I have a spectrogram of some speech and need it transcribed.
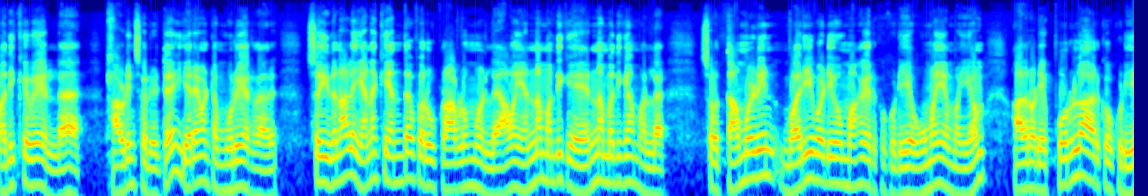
மதிக்கவே இல்லை. அப்படின்னு சொல்லிட்டு இறைவன்ட்ட முறையிடுறாரு. ஸோ இதனால் எனக்கு எந்த ஒரு ப்ராப்ளமும் இல்லை. அவன் என்ன மதிக்க என்ன மதிக்காமல் இல்லை. ஸோ தமிழின் வரி வடிவமாக இருக்கக்கூடிய உமையமையும் அதனுடைய பொருளாக இருக்கக்கூடிய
